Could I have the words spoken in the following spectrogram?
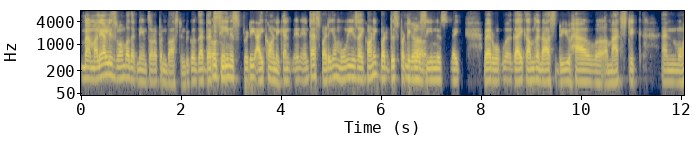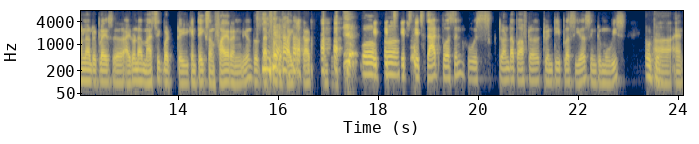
Ma- Malayalis remember that name Thorapan Bastin because that that Okay. scene is pretty iconic and in entire Spadikam movie is iconic, but this particular Yeah. scene is like where a guy comes and asks, "Do you have a matchstick?" And Mohanlal replies, uh, "I don't have matchstick, but uh, you can take some fire." And you know that's how the fight starts. Well, It, it's uh, it's it's that person who is turned up after 20 plus years into movies. Okay. Uh, and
